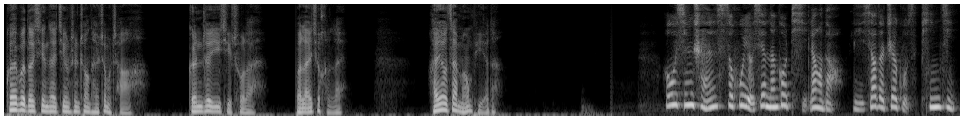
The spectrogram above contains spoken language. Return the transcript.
怪不得现在精神状态这么差啊，跟着一起出来本来就很累，还要再忙别的。欧星辰似乎有些能够体谅到李潇的这股子拼劲。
